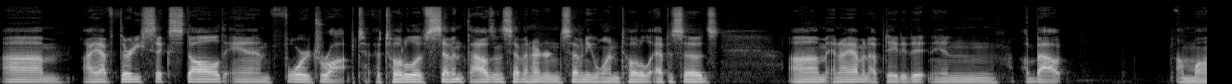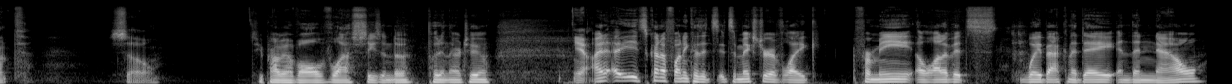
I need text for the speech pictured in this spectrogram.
Um, I have 36 stalled and four dropped. A total of 7,771 total episodes. Um, and I haven't updated it in about a month. So So you probably have all of last season to put in there too. yeah, I, I- it's kind of funny because it's it's a mixture of like for me a lot of it's way back in the day and then now,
